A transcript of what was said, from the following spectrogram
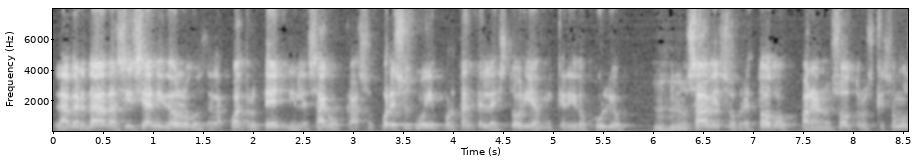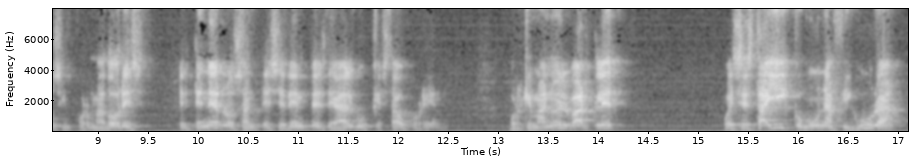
la verdad, así sean ideólogos de la 4T, ni les hago caso. Por eso es muy importante la historia, mi querido Julio. Lo sabes, sobre todo para nosotros que somos informadores, el tener los antecedentes de algo que está ocurriendo. Porque Manuel Bartlett, pues está ahí como una figura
